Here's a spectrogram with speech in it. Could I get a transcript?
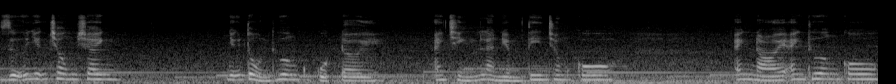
Giữ những trông tranh, những tổn thương của cuộc đời, anh chính là niềm tin trong cô anh nói anh thương cô,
